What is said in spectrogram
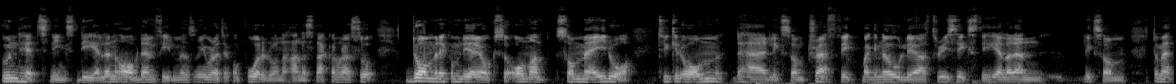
hundhetsningsdelen av den filmen som gjorde att jag kom på det då när han snackade om det här. Så de rekommenderar jag också om man som mig då tycker om det här liksom Traffic, Magnolia, 360, hela den liksom de här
